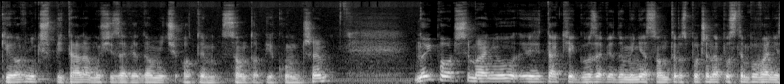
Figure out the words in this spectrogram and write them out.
kierownik szpitala musi zawiadomić o tym sąd opiekuńczy. No i po otrzymaniu y, takiego zawiadomienia sąd rozpoczyna postępowanie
